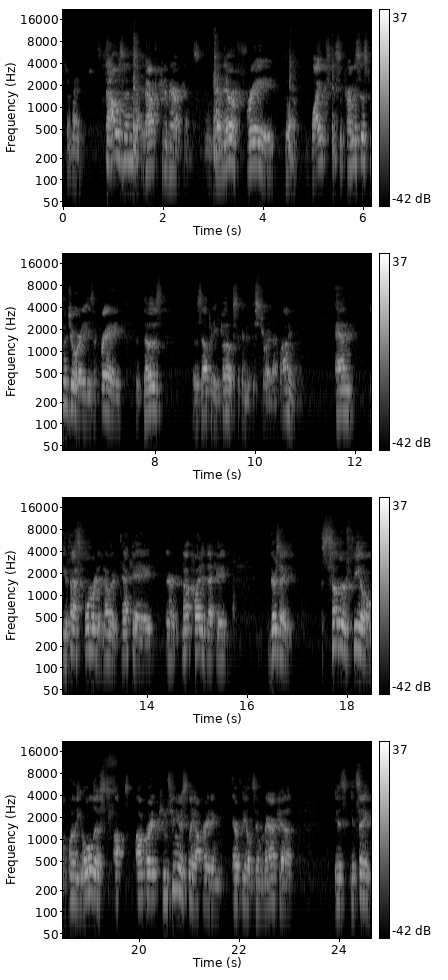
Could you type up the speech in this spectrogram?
Survivors. Thousands of African Americans. Mm-hmm. And they're afraid, the white supremacist majority is afraid that those, those uppity folks are going to destroy that monument. And you fast forward another decade, or not quite a decade, there's a Souther Field, one of the oldest op- operate, continuously operating airfields in America, is it's a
